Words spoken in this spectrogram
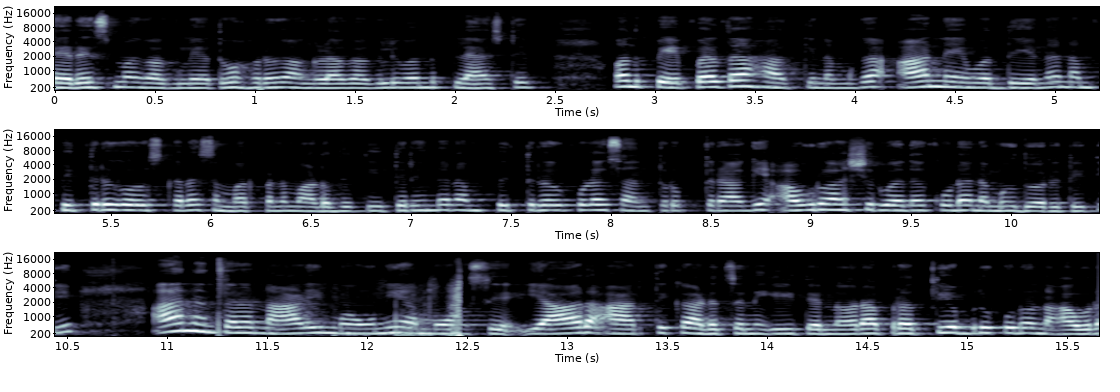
ಟೆರೆಸ್ ಮ್ಯಾಗಾಗಲಿ ಅಥವಾ ಹೊರಗೆ ಅಂಗಳಾಗಲಿ ಒಂದು ಪ್ಲಾಸ್ಟಿಕ್, ಒಂದು ಪೇಪರ್ದಾಗ ಹಾಕಿ ನಮ್ಗೆ ಆ ನೈವೇದ್ಯನ ನಮ್ಮ ಪಿತೃಗೋಸ್ಕರ ಸಮರ್ಪಣೆ ಮಾಡೋದೈತಿ ಇದರಿಂದ ನಮ್ಮ ಪಿತೃ ಕೂಡ ಸಂತೃಪ್ತರಾಗಿ ಅವ್ರ ಆಶೀರ್ವಾದ ಕೂಡ ನಮಗೆ ದೊರೆತೈತಿ. ಆ ನಂತರ ನಾಳೆ ಮೌನಿ ಅಮಾವಾಸ್ಯೆ. ಯಾರ ಆರ್ಥಿಕ ಅಡಚಣೆ ಐತೆ ಅನ್ನೋರ ಪ್ರತಿಯೊಬ್ಬರು ಕೂಡ ಅವರ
